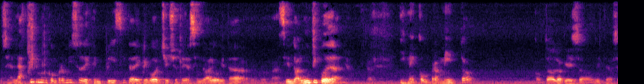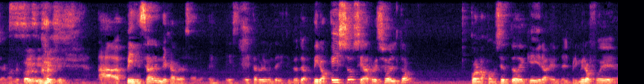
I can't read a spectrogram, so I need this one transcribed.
O sea, la firma un compromiso deja implícita de que, vos, che, yo estoy haciendo algo que está haciendo algún tipo de daño y me comprometo con todo lo que eso, ¿viste? O sea, con, a pensar en dejar de hacerlo. Es, es, terriblemente distinto. Pero eso se ha resuelto con los conceptos de que era. El, primero fue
